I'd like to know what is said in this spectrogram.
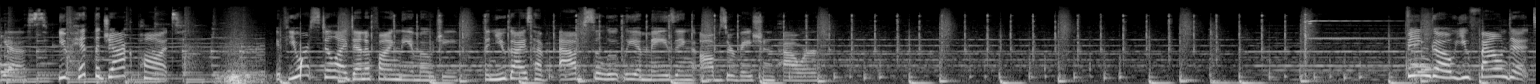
Yes, you've hit the jackpot! If you are still identifying the emoji, then you guys have absolutely amazing observation power. Bingo! You found it!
